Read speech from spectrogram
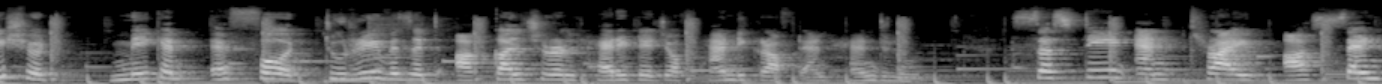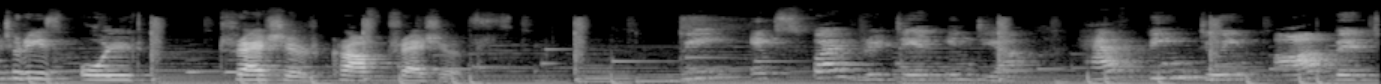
We should make an effort to revisit our cultural heritage of handicraft and handloom. Sustain and thrive our centuries old treasure, craft treasures. We X5 Retail India have been doing our bit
